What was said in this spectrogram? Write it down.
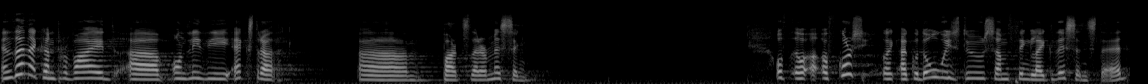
And then I can provide uh, only the extra um, parts that are missing. Of, of course, like, I could always do something like this instead.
